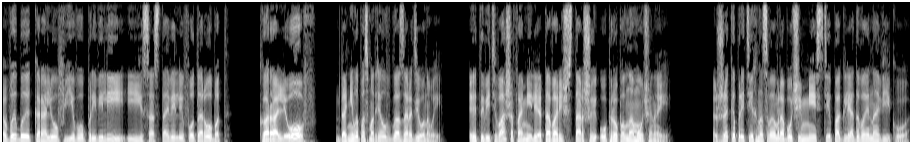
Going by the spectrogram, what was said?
Вы бы, Королев, его привели и составили фоторобот». «Королев?» — Данила посмотрел в глаза Родионовой. «Это ведь ваша фамилия, товарищ старший оперуполномоченный?» Жека притих на своем рабочем месте, поглядывая на Вику.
